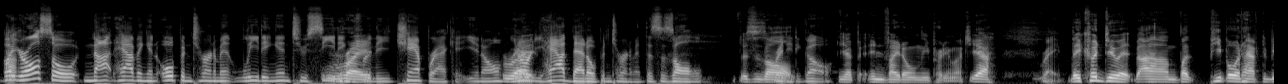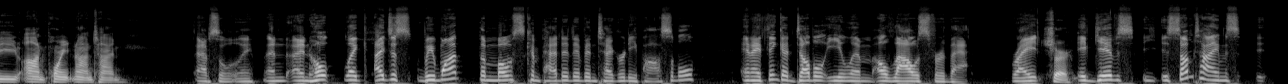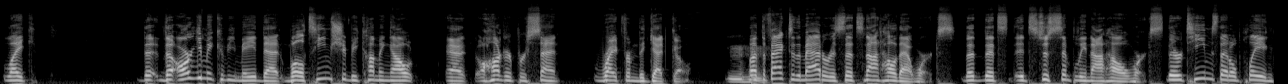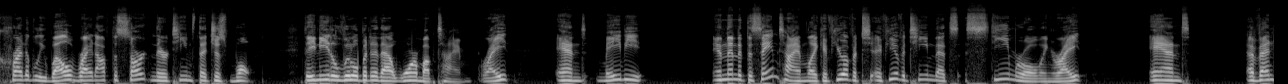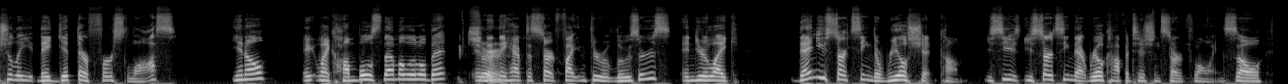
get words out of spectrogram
But Uh, you're also not having an open tournament leading into seeding for the champ bracket. You know, Right. you already had that open tournament. This is all this is all. ready to go. Yep, invite only, pretty much. Yeah, Right. they could do it, um, but people would have to be on point and on time. Absolutely. And and hope like I just we want the most competitive integrity possible. And I think a double elim allows for that. Right? Sure. It gives sometimes like the the argument could be made that well teams should be coming out at 100% right from the get-go. Mm-hmm. But the fact of the matter is that's not how that works. That that's it's just simply not how it works. There are teams that'll play incredibly well right off the start and there are teams that just won't. They need a little bit of that warm-up time, right? And maybe and then at the same time, like if you have a t- if you have a team that's steamrolling, right, and eventually they get their first loss, you know, it like humbles them a little bit, Sure. and then they have to start fighting through losers, and you're like, then you start seeing the real shit come. You see, you start seeing that real competition start flowing. So,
